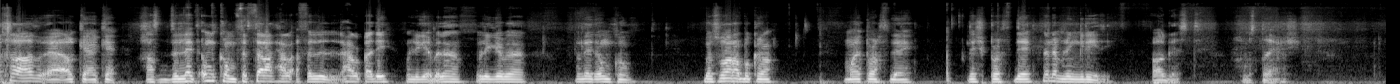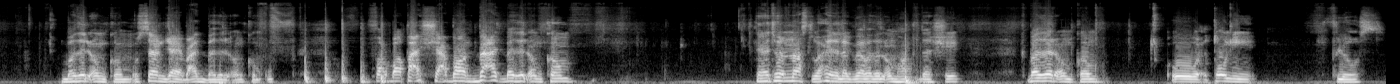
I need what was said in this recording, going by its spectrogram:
خلاص آه okay okay. خلاص دليت أمكم في الثلاث حلقة في الحلقة دي واللي قبلها واللي قبلها. دليت أمكم. بس ورا بكرة. my birthday ليش birthday؟ لأنه بالإنجليزي. August 15 بدل أمكم. والسنة الجاية بعد بدل أمكم. أوف. في 14 شعبان بعد بدل أمكم. يعني الناس الوحيدة اللي أقدر بدل أمها في ذا الشيء. بدل أمكم. واعطوني فلوس.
